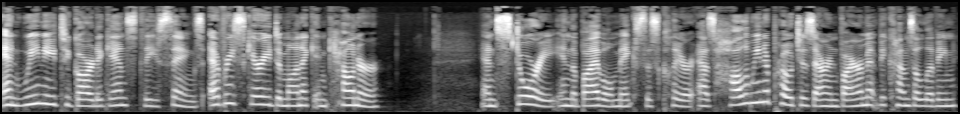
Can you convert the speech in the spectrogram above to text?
And we need to guard against these things. Every scary demonic encounter and story in the Bible makes this clear. As Halloween approaches, our environment becomes a living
